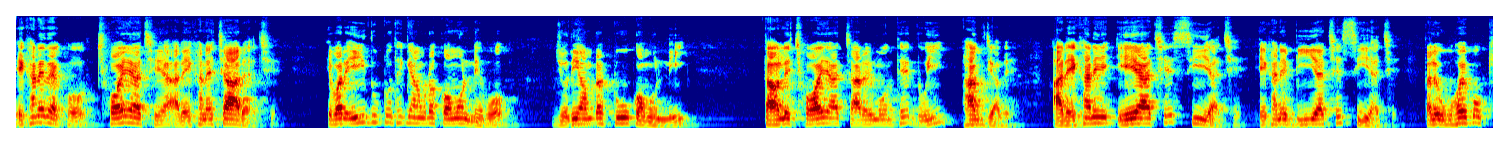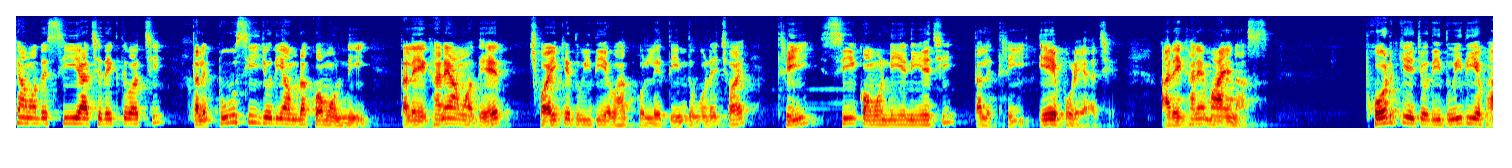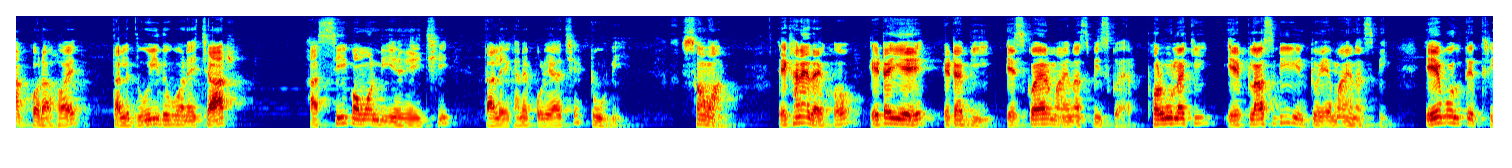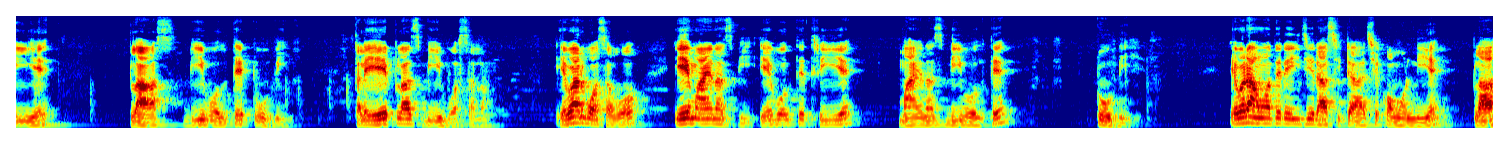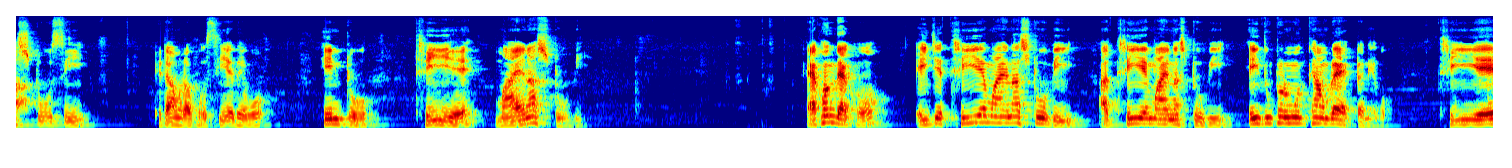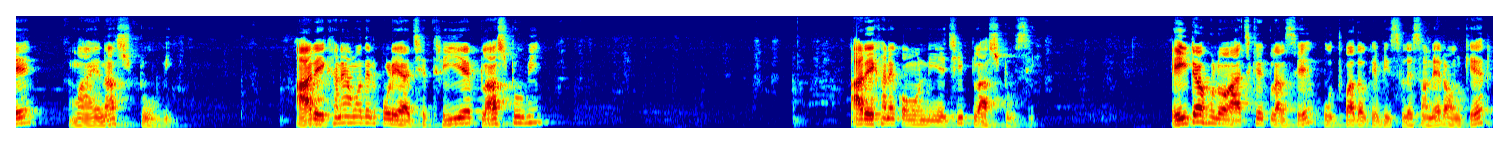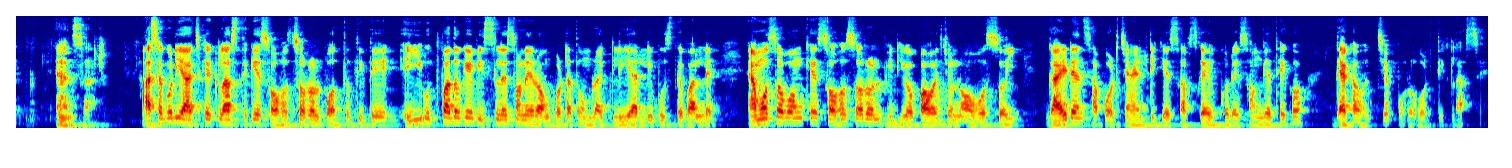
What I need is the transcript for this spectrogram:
এখানে দেখো, ছয় আছে আর এখানে চার আছে। এবার এই দুটো থেকে আমরা কমন নেব। যদি আমরা টু কমন নিই, তাহলে ছয় আর চারের মধ্যে দুই ভাগ যাবে। আর এখানে এ আছে সি আছে। এখানে বি আছে সি আছে। তাহলে উভয় পক্ষে আমাদের সি আছে দেখতে পাচ্ছি। তাহলে টু সি যদি আমরা কমন নিই, তাহলে এখানে আমাদের ছয়কে দুই দিয়ে ভাগ করলে তিন দুগুণে ছয় থ্রি সি কমন নিয়ে নিয়েছি, তাহলে থ্রি এ পড়ে আছে। আর এখানে মাইনাস ফোরকে যদি দুই দিয়ে ভাগ করা হয়, তাহলে দুই দুগুণে চার আর সি কমন নিয়ে নিয়েছি, তাহলে এখানে পড়ে আছে টু বি সমান, এখানে দেখো এটা এ এটা B A square minus B square formula কি? A plus B into A minus B A বলতে থ্রি এ প্লাস বি বলতে টু বি তাহলে এ প্লাস বি বসালাম। এবার বসাবো এ মাইনাস বি এ বলতে থ্রি এ মাইনাস বি বলতে টু বি এবারে আমাদের এই যে রাশিটা আছে কমন নিয়ে প্লাস টু সি এটা আমরা বসিয়ে দেব। Into three A minus two B এখন দেখো, এই যে three A minus two B R three A minus two B এই দুটোর মধ্যে আমরা একটা নেব। Three A minus two B আর এখানে আমাদের পড়ে আছে three A plus two B আর এখানে কমন নিয়েছি প্লাস টু সি এইটা হলো আজকের ক্লাসে উৎপাদকে বিশ্লেষণের অঙ্কের অ্যান্সার আশা করি আজকের ক্লাস থেকে সহজ সরল পদ্ধতিতে এই উৎপাদকে বিশ্লেষণের অঙ্কটা তোমরা ক্লিয়ারলি বুঝতে পারলে। এমন সব অঙ্কে সহজ সরল ভিডিও পাওয়ার জন্য অবশ্যই গাইড অ্যান্ড সাপোর্ট চ্যানেলটিকে সাবস্ক্রাইব করে সঙ্গে থেকো। দেখা হচ্ছে পরবর্তী ক্লাসে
